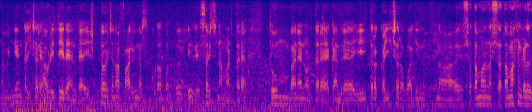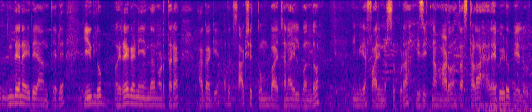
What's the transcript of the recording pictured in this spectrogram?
ನಮ್ಮ ಇಂಡಿಯನ್ ಕಲ್ಚರ್ ಯಾವ ರೀತಿ ಇದೆ ಅಂದರೆ ಎಷ್ಟೋ ಜನ ಫಾರಿನರ್ಸ್ ಕೂಡ ಬಂದು ಇಲ್ಲಿ ರಿಸರ್ಚ್ನ ಮಾಡ್ತಾರೆ ತುಂಬಾ ನೋಡ್ತಾರೆ. ಯಾಕಂದರೆ ಈ ಥರ ಕಲ್ಚರ್ ಅವಾಗಿನ ಶತಮಾನ ಶತಮಾನಗಳ ಹಿಂದೆನೇ ಇದೆಯಾ ಅಂತೇಳಿ ಈಗಲೂ ಬರೆಗಣಿಯಿಂದ ನೋಡ್ತಾರೆ. ಹಾಗಾಗಿ ಅದಕ್ಕೆ ಸಾಕ್ಷಿ ತುಂಬ ಜನ ಇಲ್ಲಿ ಬಂದು ನಿಮಗೆ ಫಾರಿನರ್ಸು ಕೂಡ ವಿಸಿಟ್ನ ಮಾಡುವಂಥ ಸ್ಥಳ, ಹಳೇಬೀಡು, ಬೇಲೂರು.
